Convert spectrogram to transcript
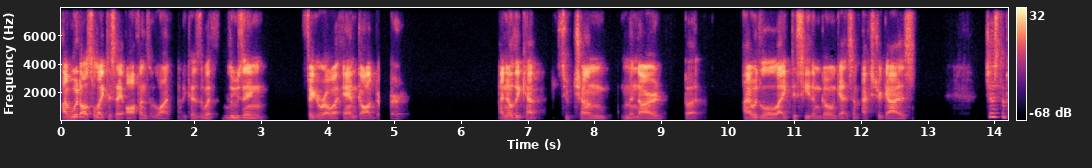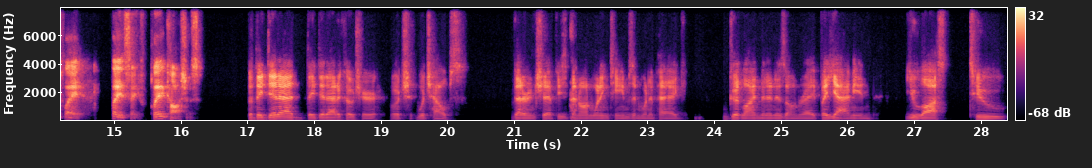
I would also like to say offensive line because with losing Figueroa and Godber, I know they kept Sukh Chungh, Menard, but I would like to see them go and get some extra guys just to play play it safe, play it cautious. But they did add they did add a coach here, which which helps. Veteranship. He's been on winning teams in Winnipeg. Good lineman in his own right. But yeah, I mean, you lost two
